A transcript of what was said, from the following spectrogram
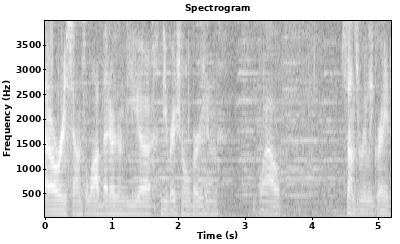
That already sounds a lot better than the uh, the original version. Wow. Sounds really great.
